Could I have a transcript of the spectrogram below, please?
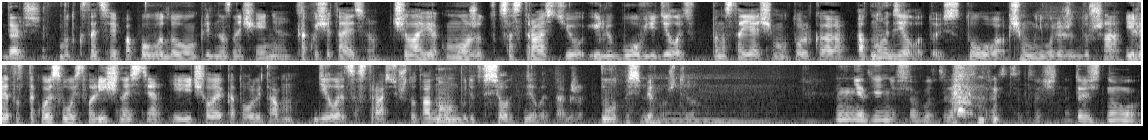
дальше. Вот, кстати, по поводу предназначения. Как вы считаете, человек может со страстью и любовью делать по-настоящему только одно дело, то есть то, к чему у него лежит душа? Или это такое свойство личности, и человек, который там делает со страстью что-то одно, он будет все делать так же? Ну, вот по себе можете. Mm-hmm. Нет, я не все буду делать со страстью, точно. То есть, ну,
